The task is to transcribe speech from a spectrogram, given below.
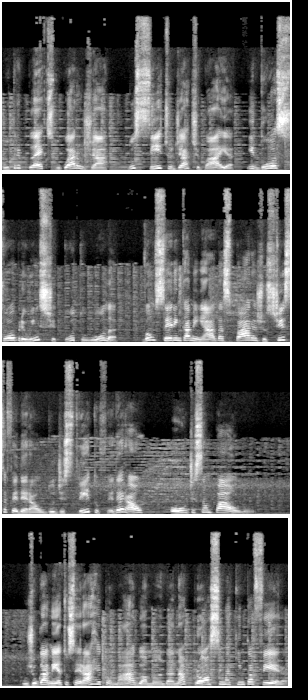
do triplex do Guarujá, do sítio de Atibaia e duas sobre o Instituto Lula vão ser encaminhadas para a Justiça Federal do Distrito Federal ou de São Paulo. O julgamento será retomado, Amanda, na próxima quinta-feira,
